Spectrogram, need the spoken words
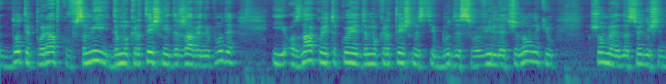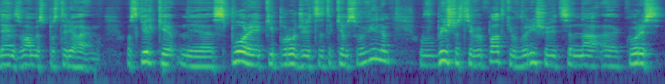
доти порядку в самій демократичній державі не буде. І ознакою такої демократичності буде свавілля чиновників, що ми на сьогоднішній день з вами спостерігаємо. Оскільки е, спори, які породжуються таким свавіллям, в більшості випадків вирішуються на е, користь е,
